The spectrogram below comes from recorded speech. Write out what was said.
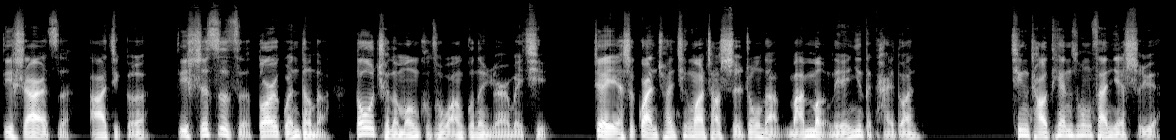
第十二子阿济格、第十四子多尔衮等等，都娶了蒙古族王公的女儿为妻。这也是贯穿清王朝始终的满蒙联姻的开端。清朝天聪三年十月，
